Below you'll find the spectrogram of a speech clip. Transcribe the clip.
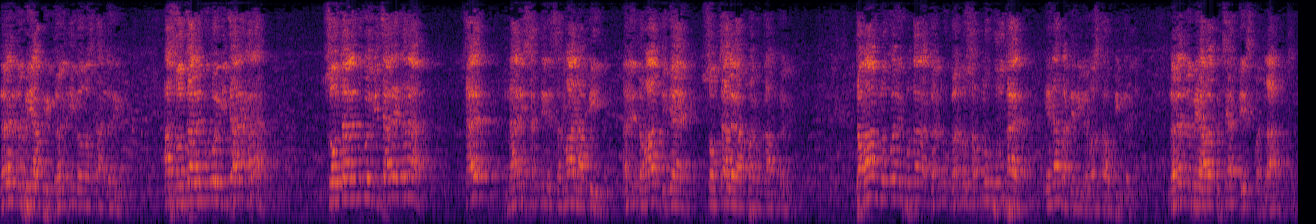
નરેન્દ્રભાઈ આપણી ઘરની વ્યવસ્થા કરી. આ શૌચાલયનું કોઈ વિચારે ખરા? શૌચાલયનું કોઈ વિચારે ખરા? સાહેબ, નારી શક્તિને સન્માન આપી અને તમામ જગ્યાએ શૌચાલય આપવાનું કામ કર્યું. તમામ લોકોને પોતાના ઘરનું ઘરનું સપનું પૂરું થાય એના માટેની વ્યવસ્થા ઊભી કરી. નરેન્દ્રભાઈ આવ્યા પછી આ દેશ બદલાવાનો છે.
